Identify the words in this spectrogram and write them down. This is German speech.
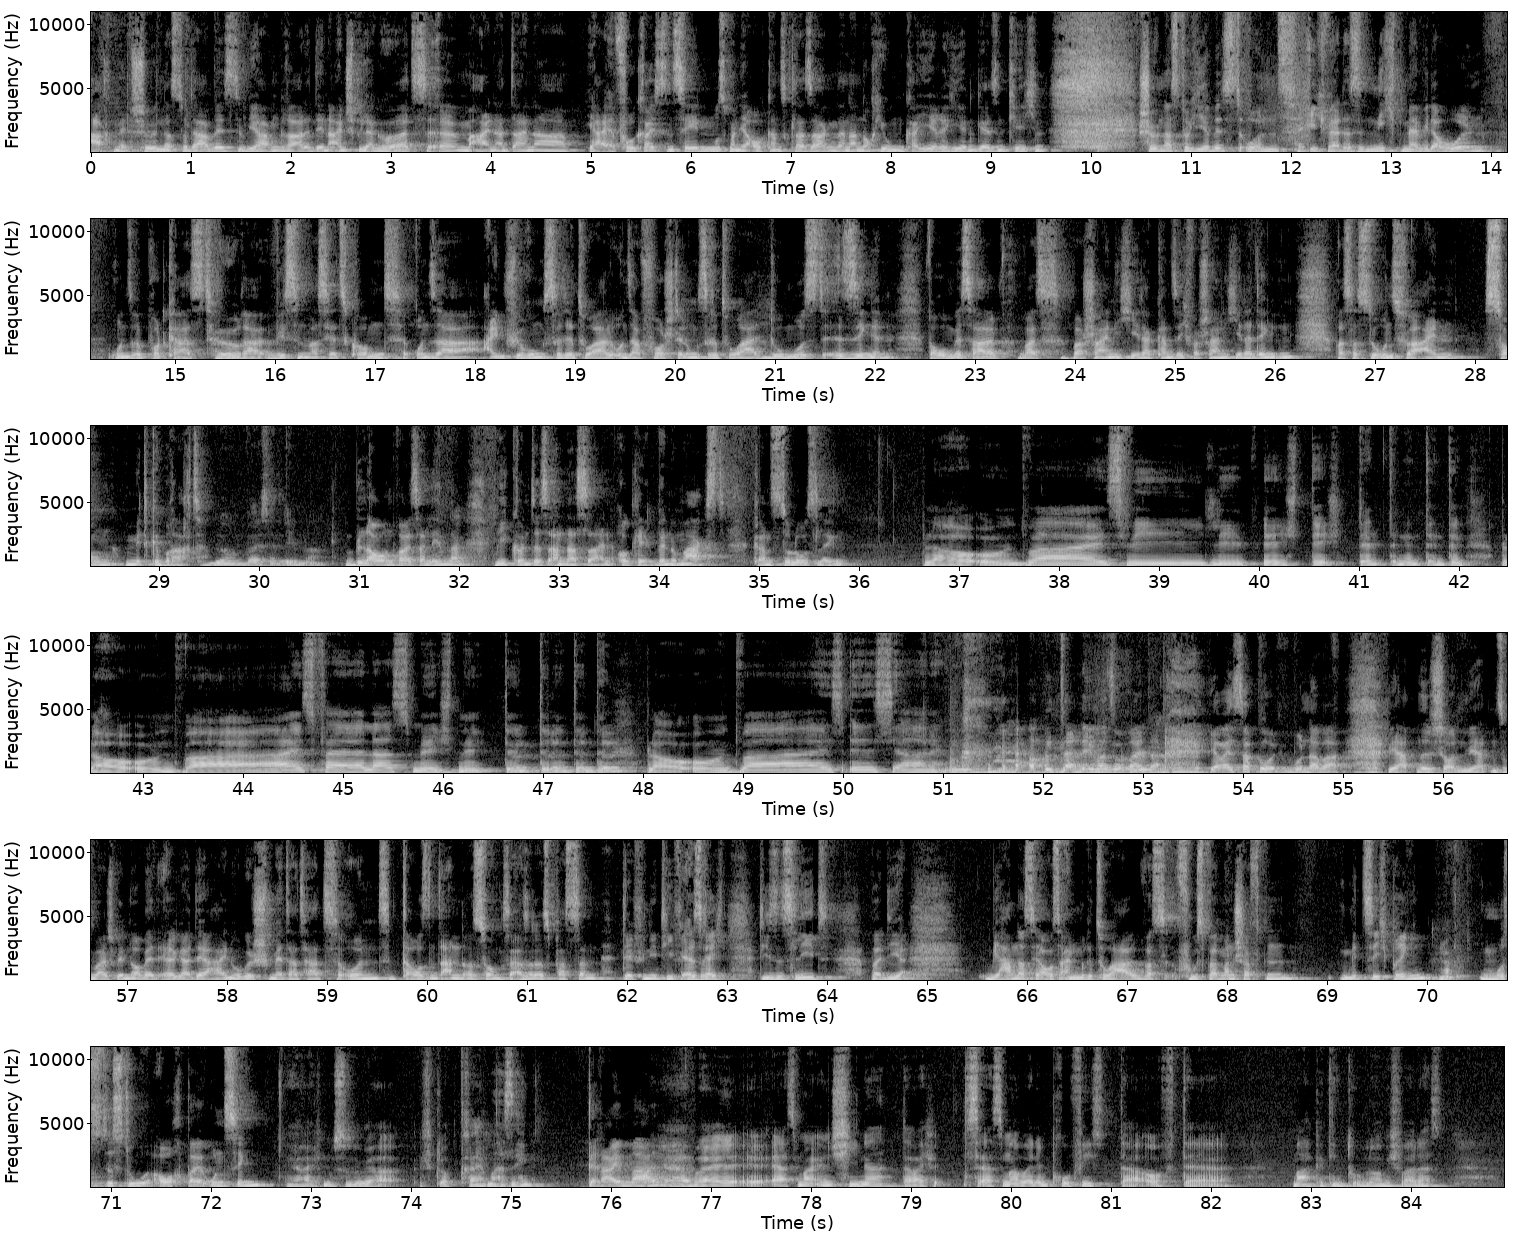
Ahmed, schön, dass du da bist. Wir haben gerade den Einspieler gehört. Ähm, einer deiner ja, erfolgreichsten Szenen, muss man ja auch ganz klar sagen, deiner noch jungen Karriere hier in Gelsenkirchen. Schön, dass du hier bist und ich werde es nicht mehr wiederholen. Unsere Podcast-Hörer wissen, was jetzt kommt. Unser Einführungsritual, unser Vorstellungsritual. Du musst singen. Warum, weshalb, weiß wahrscheinlich jeder, kann sich wahrscheinlich jeder denken. Was hast du uns für einen Song mitgebracht? Blau und Weiß ein Leben lang. Blau und Weiß ein Leben lang. Wie könnte es anders sein? Okay, wenn du magst, kannst du loslegen. Blau und weiß, wie lieb ich dich. Din, din, din, din. Blau und weiß, verlass mich nicht. Din, din, din, din. Blau und weiß ist ja. und dann immer so weiter. Ja, aber ist doch gut, wunderbar. Wir hatten es schon, wir hatten zum Beispiel Norbert Elger, der Heino geschmettert hat und tausend andere Songs. Also das passt dann definitiv. Erst recht, dieses Lied bei dir. Wir haben das ja aus einem Ritual, was Fußballmannschaften mit sich bringen. Ja. Musstest du auch bei uns singen? Ja, ich musste sogar, ich glaube, dreimal singen. Dreimal? Ja, weil äh, erstmal in China, da war ich das erste Mal bei den Profis, da auf der Marketing-Tour, glaube ich, war das.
